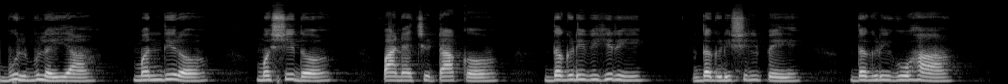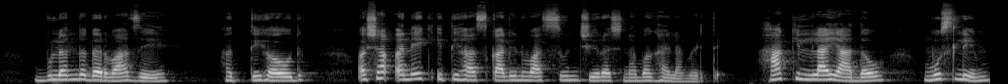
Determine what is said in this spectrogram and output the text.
भुलभुलैया मंदिरं मशिद पाण्याची टाकं दगडी विहिरी दगडी शिल्पे दगडी गुहा बुलंद दरवाजे हत्ती हौद अशा अनेक इतिहासकालीन वास्तूंची रचना बघायला मिळते. हा किल्ला यादव मुस्लिम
